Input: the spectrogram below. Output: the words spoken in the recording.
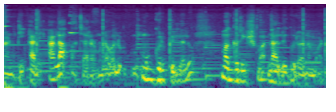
ఆంటీ అని. అలా వచ్చారనమాట వాళ్ళు. ముగ్గురు పిల్లలు మా గ్రీష్మ నలుగురు అనమాట.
